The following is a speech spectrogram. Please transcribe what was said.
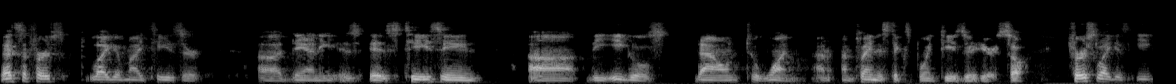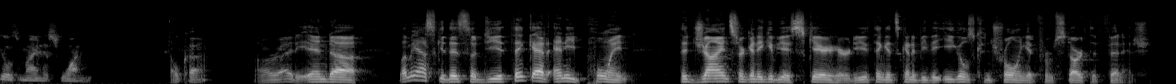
That's the first leg of my teaser, uh, Danny. Is is teasing uh, the Eagles down to one. I'm, I'm playing the six point teaser here. So first leg is Eagles minus one. Okay. All righty. And uh, let me ask you this: So, do you think at any point? the Giants are going to give you a scare here? Do you think it's going to be the Eagles controlling it from start to finish?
